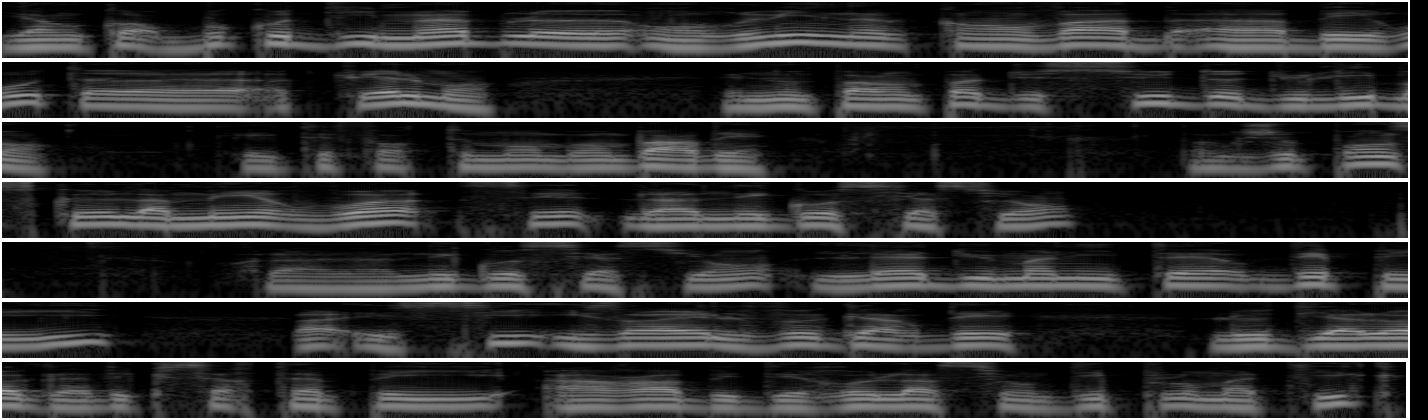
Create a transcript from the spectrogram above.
Il y a encore beaucoup d'immeubles euh, en ruine quand on va à Beyrouth euh, actuellement. Et ne parlons pas du sud du Liban, qui a été fortement bombardé. Donc je pense que la meilleure voie, c'est la négociation. Voilà, la négociation, l'aide humanitaire des pays. Et si Israël veut garder le dialogue avec certains pays arabes et des relations diplomatiques,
